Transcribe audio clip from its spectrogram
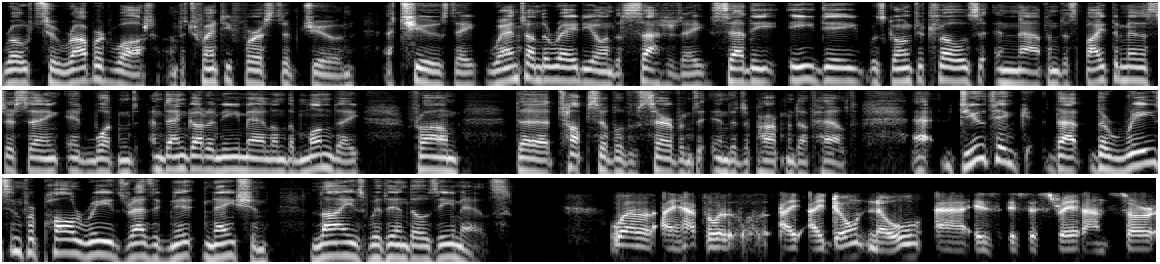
wrote to Robert Watt on the 21st of June, a Tuesday, went on the radio on the Saturday, said the ED was going to close in Navan despite the minister saying it wouldn't, and then got an email on the Monday from the top civil servant in the Department of Health. Uh, do you think that the reason for Paul Reid's resignation lies within those emails? Well, I have to. I, I don't know uh, is is the straight answer,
